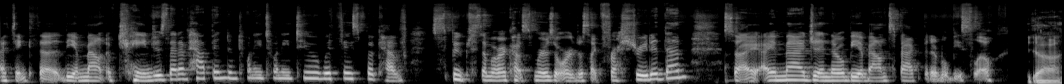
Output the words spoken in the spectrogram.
I think the the amount of changes that have happened in 2022 with Facebook have spooked some of our customers or just like frustrated them. So I, I imagine there will be a bounce back, but it'll be slow. Yeah.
